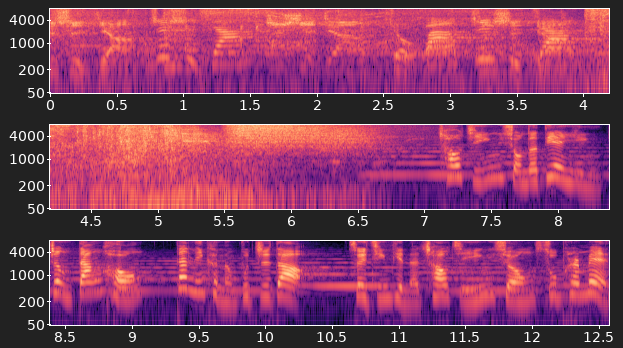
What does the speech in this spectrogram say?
识家，知识家，知识家，酒吧知识家。超级英雄的电影正当红，但你可能不知道，最经典的超级英雄 Superman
